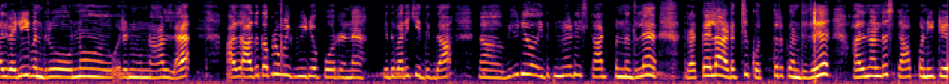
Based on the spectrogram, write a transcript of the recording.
அது வெளியே வந்துடும் இன்னும் ரெண்டு மூணு நாளில். அது அதுக்கப்புறம் உங்களுக்கு வீடியோ போடுறேனே. இது வரைக்கும் இதுக்கு தான். நான் வீடியோ இதுக்கு முன்னாடி ஸ்டார்ட் பண்ணதில் ரெக்கையெல்லாம் அடைச்சி கொத்தருக்கு வந்தது. அதனால தான் ஸ்டாப் பண்ணிவிட்டு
